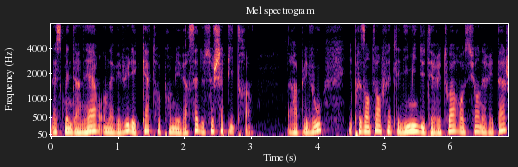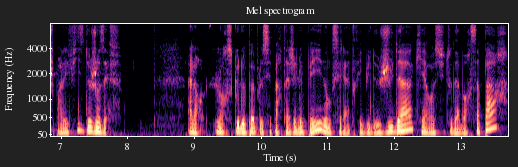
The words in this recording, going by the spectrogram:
La semaine dernière, on avait vu les quatre premiers versets de ce chapitre. Rappelez-vous, il présentait en fait les limites du territoire reçu en héritage par les fils de Joseph. Alors, lorsque le peuple s'est partagé le pays, c'est la tribu de Juda qui a reçu tout d'abord sa part,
